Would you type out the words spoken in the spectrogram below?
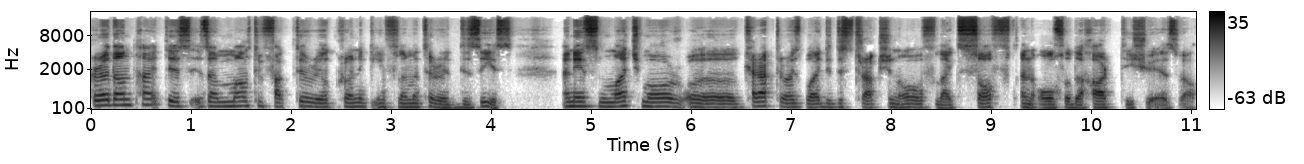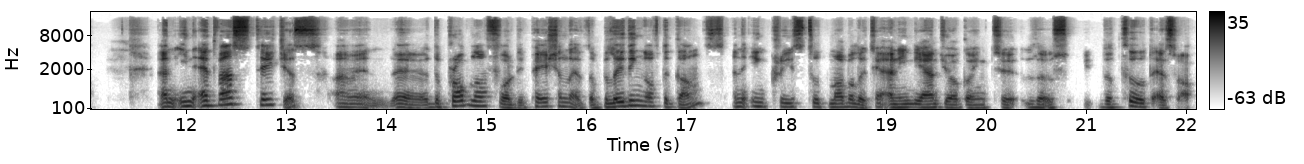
periodontitis is a multifactorial chronic inflammatory disease, and it's much more uh, characterized by the destruction of like soft and also the hard tissue as well. And in advanced stages, I mean, uh, the problem for the patient is the bleeding of the gums and increased tooth mobility, and in the end, you are going to lose the tooth as well.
